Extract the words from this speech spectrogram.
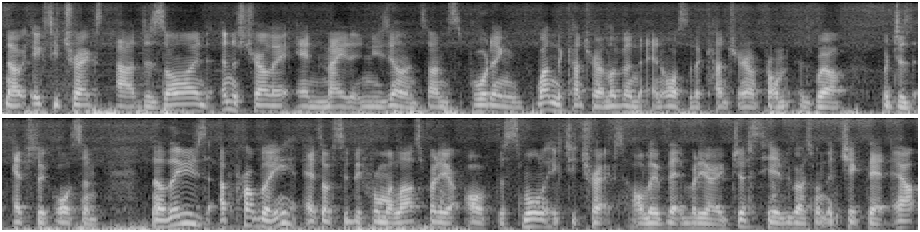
Now XT-Trax are designed in Australia and made in New Zealand so I'm supporting one the country I live in and also the country I'm from as well which is absolutely awesome. Now these are probably, as I've said before in my last video of the smaller XT-Trax I'll leave that video just here if you guys want to check that out.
